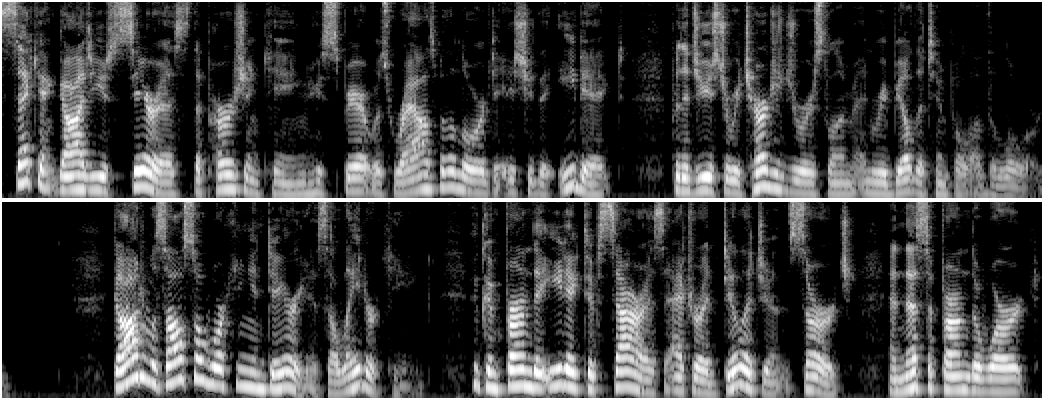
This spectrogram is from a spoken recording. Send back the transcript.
Second, God used Cyrus, the Persian king, whose spirit was roused by the Lord to issue the edict for the Jews to return to Jerusalem and rebuild the temple of the Lord. God was also working in Darius, a later king, who confirmed the edict of Cyrus after a diligent search and thus affirmed the work,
